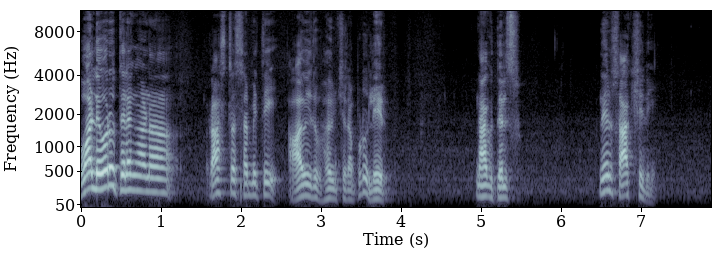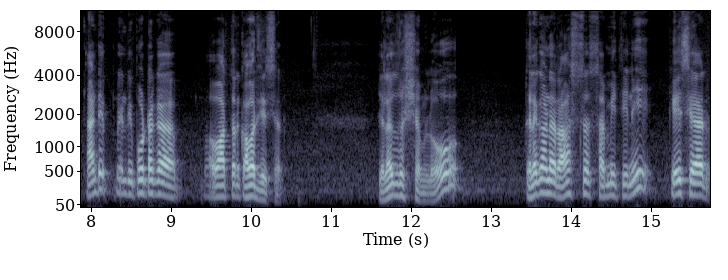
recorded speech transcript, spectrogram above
వాళ్ళెవరూ తెలంగాణ రాష్ట్ర సమితి ఆవిర్భవించినప్పుడు లేరు. నాకు తెలుసు. నేను సాక్షిని. అంటే నేను రిపోర్టర్గా వార్తను కవర్ చేశాను. జలదృశ్యంలో తెలంగాణ రాష్ట్ర సమితిని కేసీఆర్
